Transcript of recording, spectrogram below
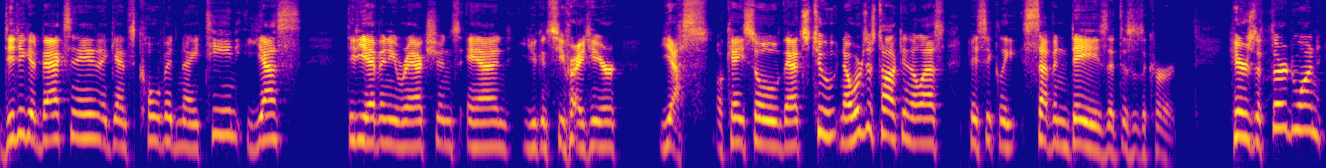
Did you get vaccinated against COVID 19? Yes. Did you have any reactions? And you can see right here, yes. Okay, so that's two. Now we're just talking the last basically seven days that this has occurred. Here's the third one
